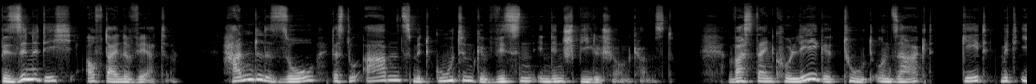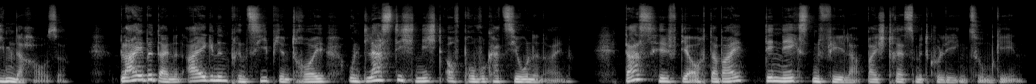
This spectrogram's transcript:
Besinne dich auf deine Werte. Handle so, dass du abends mit gutem Gewissen in den Spiegel schauen kannst. Was dein Kollege tut und sagt, geht mit ihm nach Hause. Bleibe deinen eigenen Prinzipien treu und lass dich nicht auf Provokationen ein. Das hilft dir auch dabei, den nächsten Fehler bei Stress mit Kollegen zu umgehen.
